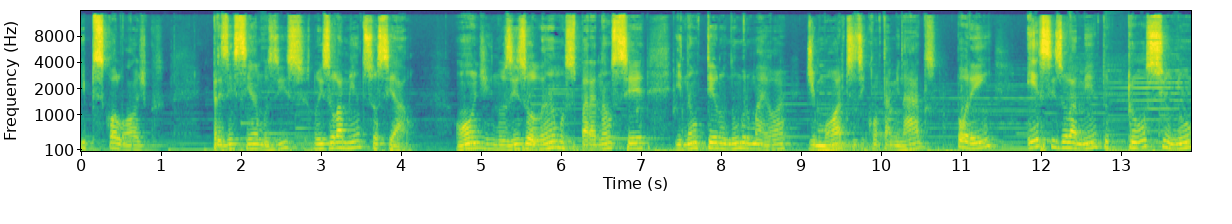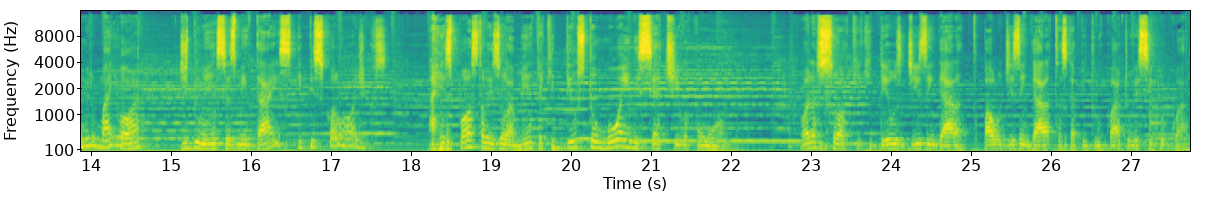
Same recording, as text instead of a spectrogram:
e psicológicos. Presenciamos isso no isolamento social onde nos isolamos para não ser e não ter um número maior de mortes e contaminados, porém, esse isolamento trouxe um número maior de doenças mentais e psicológicos. A resposta ao isolamento é que Deus tomou a iniciativa com o homem. Olha só o que Deus diz em Gálatas, Paulo diz em Gálatas capítulo 4, versículo 4.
